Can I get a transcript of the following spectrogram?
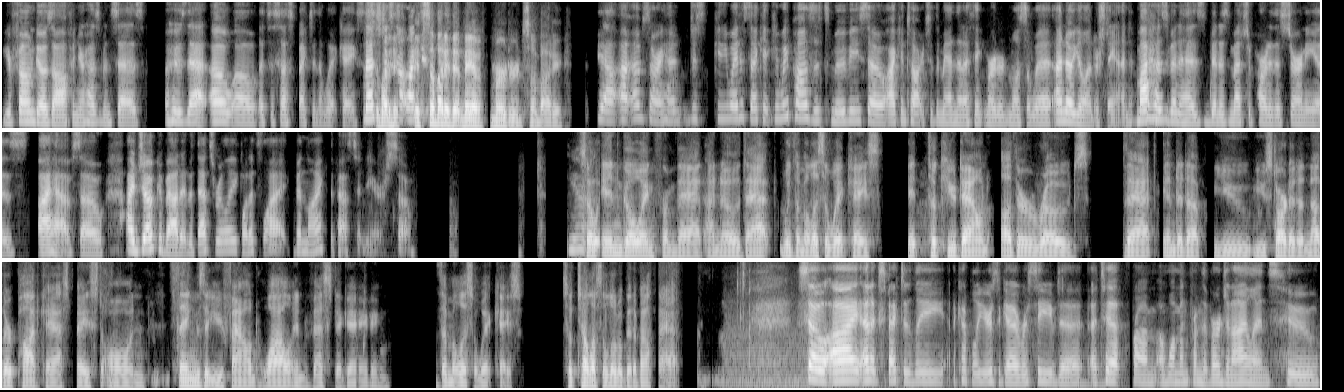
your phone goes off and your husband says, oh, "Who's that?" "Oh, oh, that's a suspect in the Witt case." That's somebody, just not like it's somebody that may have murdered somebody. Yeah, I, I'm sorry, hon. Just can you wait a second? Can we pause this movie so I can talk to the man that I think murdered Melissa Witt? I know you'll understand. My mm-hmm. husband has been as much a part of this journey as I have, so I joke about it, but that's really what it's like, been like the past 10 years. So Yeah. So, in going from that, I know that with the Melissa Witt case, it took you down other roads that ended up you you started another podcast based on things that you found while investigating the Melissa Witt case. So tell us a little bit about that. So I unexpectedly, a couple of years ago, received a, a tip from a woman from the Virgin Islands who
